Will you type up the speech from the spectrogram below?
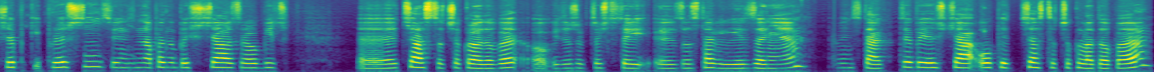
szybki prysznic, więc na pewno byś chciała zrobić e, ciasto czekoladowe. O, widzę, że ktoś tutaj e, zostawił jedzenie. Więc tak, ty byś chciała upiec ciasto czekoladowe.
